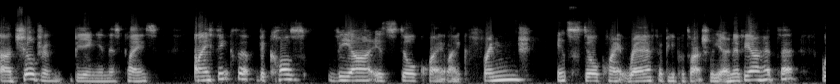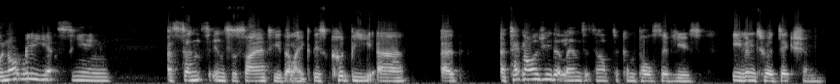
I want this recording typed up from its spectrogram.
uh, children being in this place. And I think that because VR is still quite like fringe, it's still quite rare for people to actually own a VR headset. We're not really yet seeing a sense in society that like this could be a, a, a technology that lends itself to compulsive use, even to addiction.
